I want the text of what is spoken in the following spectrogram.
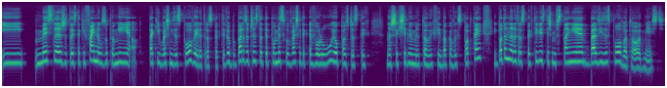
I myślę, że to jest takie fajne uzupełnienie takiej właśnie zespołowej retrospektywy, bo bardzo często te pomysły właśnie tak ewoluują podczas tych naszych siedmiominutowych feedbackowych spotkań i potem na retrospektywie jesteśmy w stanie bardziej zespołowo to odnieść.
